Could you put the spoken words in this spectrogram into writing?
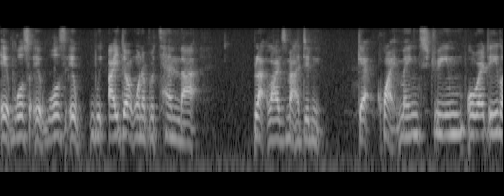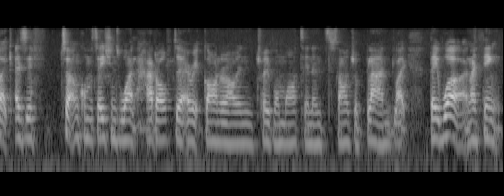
it was it was it we, I don't want to pretend that Black Lives Matter didn't get quite mainstream already, like as if certain conversations weren't had after Eric Garner and Trayvon Martin and Sandra Bland, like they were. And I think,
